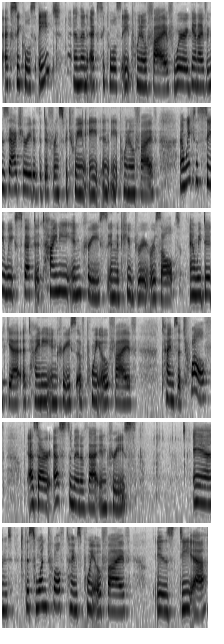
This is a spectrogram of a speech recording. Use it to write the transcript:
x equals 8 and then x equals 8.05, where again I've exaggerated the difference between 8 and 8.05. And we can see we expect a tiny increase in the cubed root result, and we did get a tiny increase of 0.05 times a 12th as our estimate of that increase. And this 1 12th times 0.05 is df,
